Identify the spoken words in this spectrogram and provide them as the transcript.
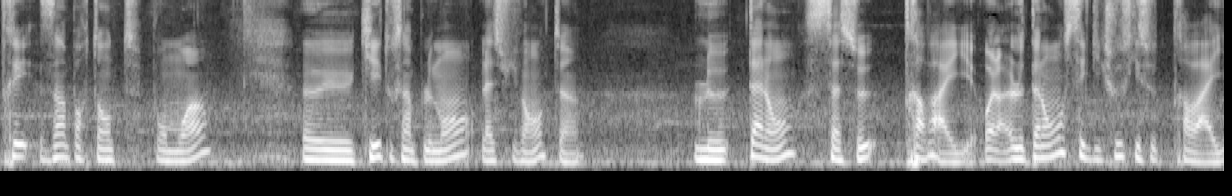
très importante pour moi, qui est tout simplement la suivante. Le talent, ça se travaille. Voilà, le talent, c'est quelque chose qui se travaille.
